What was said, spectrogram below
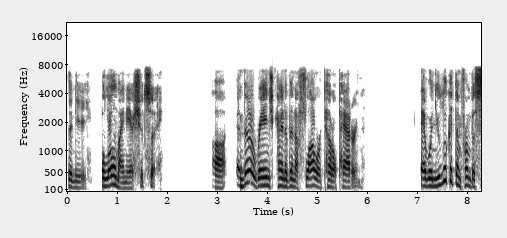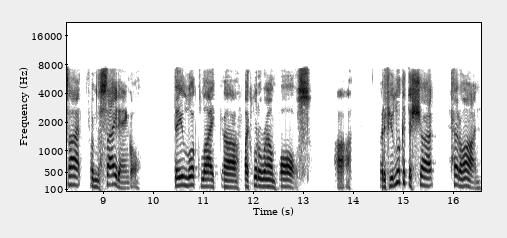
the knee, below my knee, I should say. Uh, and they're arranged kind of in a flower petal pattern. And when you look at them from the side, from the side angle, they look like uh, like little round balls. Uh, but if you look at the shot head on,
